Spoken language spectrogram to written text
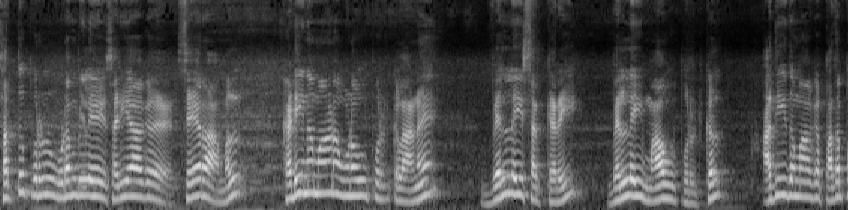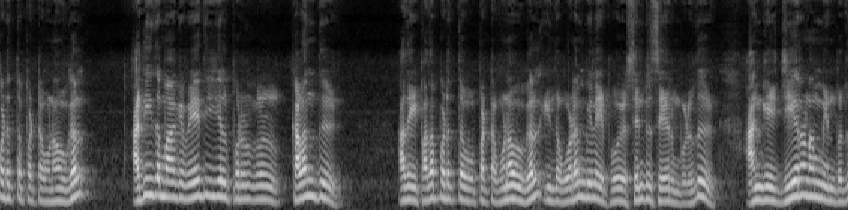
சத்துப்பொருள் உடம்பிலே சரியாக சேராமல் கடினமான உணவுப் பொருட்களான வெள்ளை சர்க்கரை வெள்ளை மாவு பொருட்கள் அதீதமாக பதப்படுத்தப்பட்ட உணவுகள் அதீதமாக வேதியியல் பொருட்கள் கலந்து அதை பதப்படுத்தப்பட்ட உணவுகள் இந்த உடம்பிலே போ சென்று சேரும் பொழுது அங்கே ஜீரணம் என்பது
